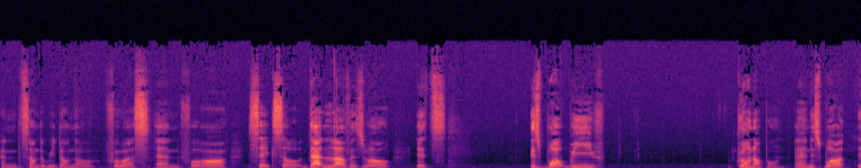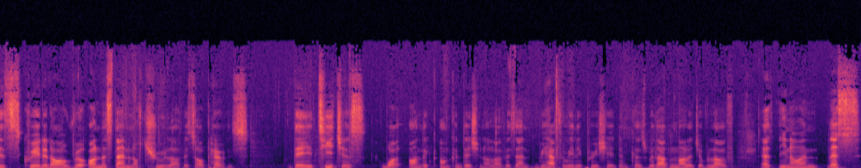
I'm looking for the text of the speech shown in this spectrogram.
and some that we don't know, for us and for our sake. So that love as well, it's is what we've grown up on, and it's what it's created our real understanding of true love. It's our parents. They teach us what on the unconditional love is, and we have to really appreciate them because without the knowledge of love, as, you know, and let's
